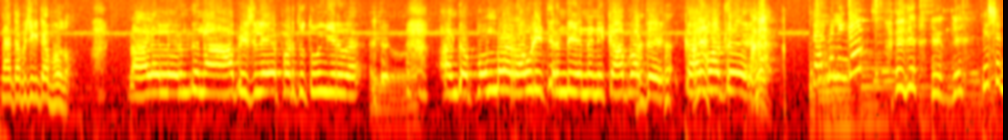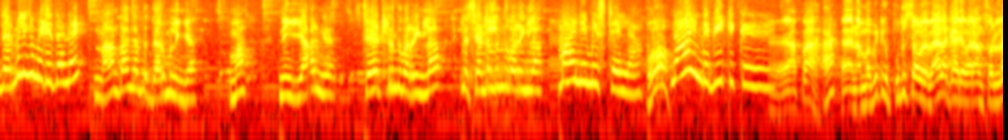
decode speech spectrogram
நான் தப்பிச்சுக்கிட்டா போதும். நாளையில இருந்து நான் ஆபீஸ்லயே படுத்து தூங்கிடுவேன் அந்த பொம்பளை ரவுடி இருந்து என்ன நீ காப்பாத்து காப்பாத்து. தர்மலிங்கம்? மிஸ்டர் தர்மலிங்கம் இடையதானே? நான் தாங்க அந்த தர்மலிங்க. அம்மா நீங்க யாருங்க? ஸ்டேட்ல இருந்து வர்றீங்களா? இல்ல சென்ட்ரல்ல இருந்து வர்றீங்களா? My name is Stella oh. நான் இந்த வீட்டுக்கு அப்பா நம்ம வீட்டுக்கு புதுசா ஒரு வேலைக்காரி வரான்னு சொல்ல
